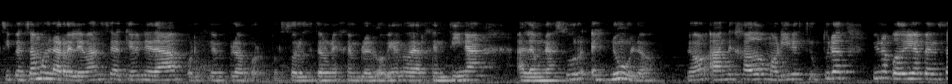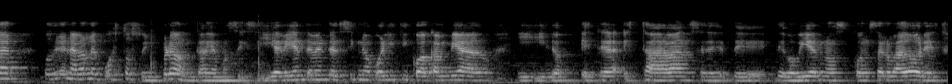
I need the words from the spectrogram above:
Si pensamos la relevancia que hoy le da, por ejemplo, por, por solo citar un ejemplo, el gobierno de Argentina a la UNASUR, es nulo. ¿No? Han dejado morir estructuras y uno podría pensar, podrían haberle puesto su impronta, digamos, si, si evidentemente el signo político ha cambiado y, este, este, avance de, gobiernos conservadores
